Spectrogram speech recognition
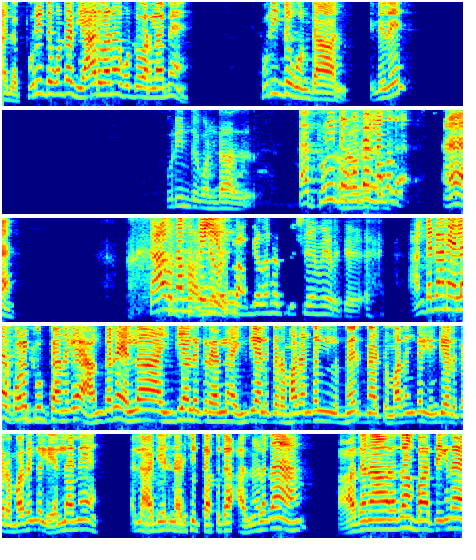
அதை புரிந்து கொண்டால் யார் வேணா கொண்டு வரலாமே? புரிந்து கொண்டால். என்னது? புரிந்து கொண்டால். புரிந்து கொண்டால் நமக்கு சாவு நமக்கு கையில். அங்கதானே விஷயமே இருக்கு. அங்கதானே எல்லாம் குழப்பி விட்டானுங்க. அங்கதான் எல்லா இந்தியால இருக்கிற எல்லா இந்தியால இருக்கிற மதங்கள் மேற்கு நாட்டு மதங்கள் இந்தியால இருக்கிற மதங்கள் எல்லாமே எல்லாம் அடி அடி நடிச்சு தப்பு தான் அதனாலதான் அதனாலதான் பாத்தீங்கன்னா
